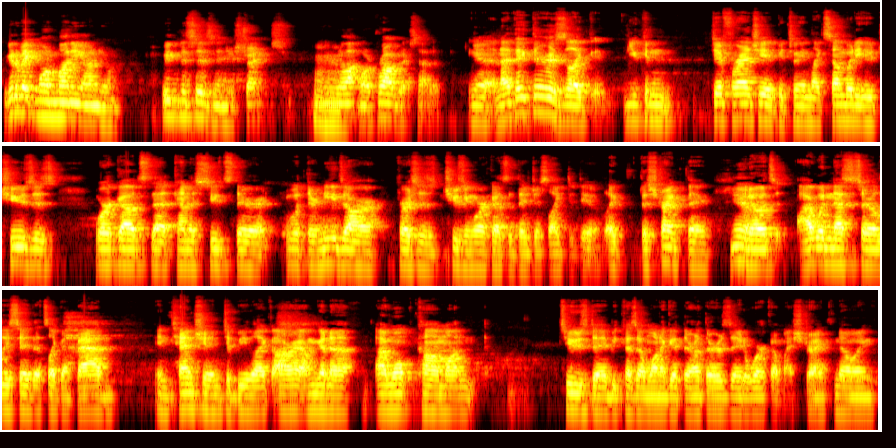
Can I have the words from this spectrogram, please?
you're gonna make more money on your weaknesses and your strengths. You're Mhm. a lot more progress out of it. Yeah, and I think there is like you can differentiate between like somebody who chooses workouts that kind of suits their what their needs are versus choosing workouts that they just like to do. Like the strength thing, Yeah. you know, it's I wouldn't necessarily say that's like a bad intention to be like, all right, I'm gonna I won't come on Tuesday because I want to get there on Thursday to work on my strength, knowing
